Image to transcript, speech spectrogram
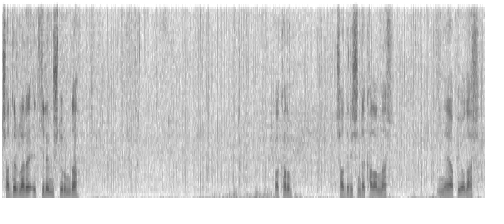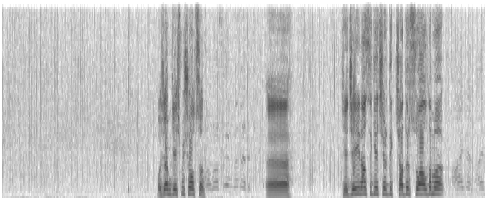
çadırları etkilemiş durumda. Bakalım çadır içinde kalanlar ne yapıyorlar? Hocam geçmiş olsun. Ee, geceyi nasıl geçirdik? Çadır su aldı mı? Aynen aynen.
